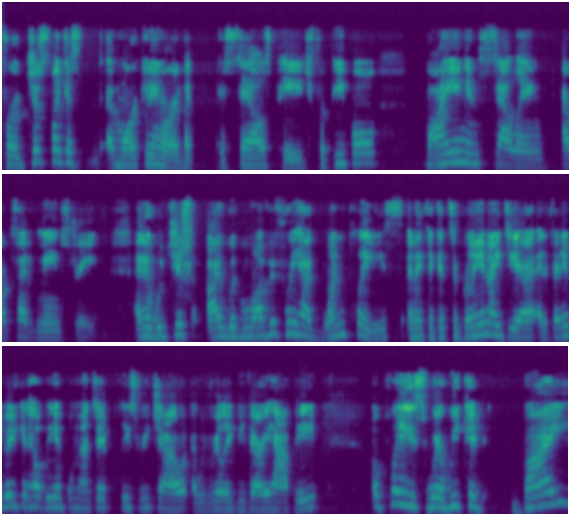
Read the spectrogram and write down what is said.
for just like a marketing or like a sales page for people buying and selling outside of Main Street. And it would just, I would love if we had one place, and I think it's a brilliant idea. And if anybody could help me implement it, please reach out. I would really be very happy. A place where we could buy,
